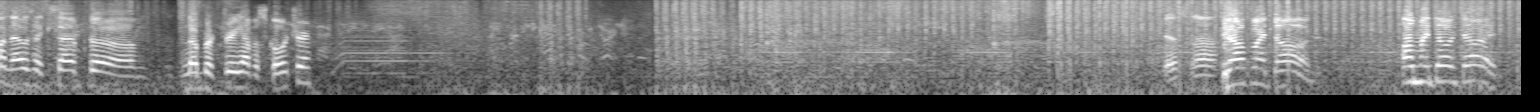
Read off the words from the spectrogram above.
everyone else except um, number three have a sculpture? Yes, not. Get off my dog! Oh, my dog died!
